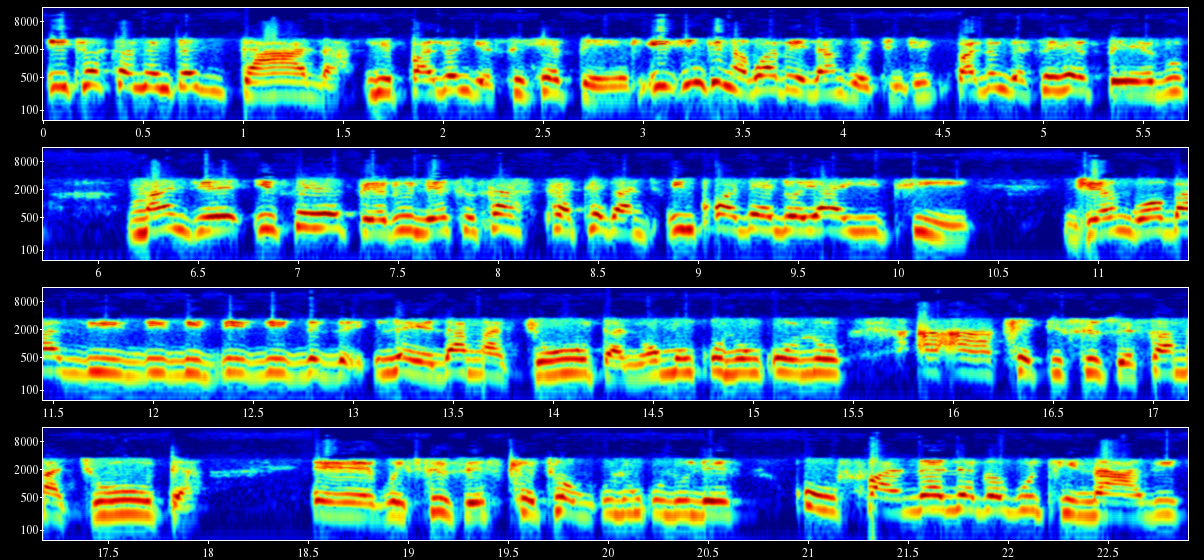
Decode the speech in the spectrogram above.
iTestament elidala libhalwe ngesiHebheru I- inkinga kwabe language nje ibhalwe ngesiHebheru manje isiHebheru leso sasithathe kanje inkolelo yayithi njengoba le lamajuda noma uNkulunkulu a- akhetha isizwe samajuda eh kwisizwe esikhethwe uNkulunkulu lesi kufanele ukuthi nali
